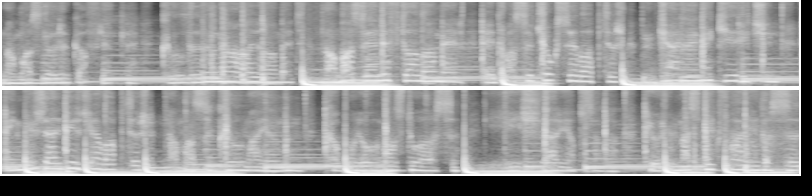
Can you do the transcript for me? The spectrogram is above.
Namazları gafletle, kıldığına alamet. Namaz en eftal amel, edası çok sevaptır. Münker ve nekir için en güzel bir cevaptır. Namazı kılmayanın kabul olmaz duası. İyi işler yapsana, görülmez pek faydası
